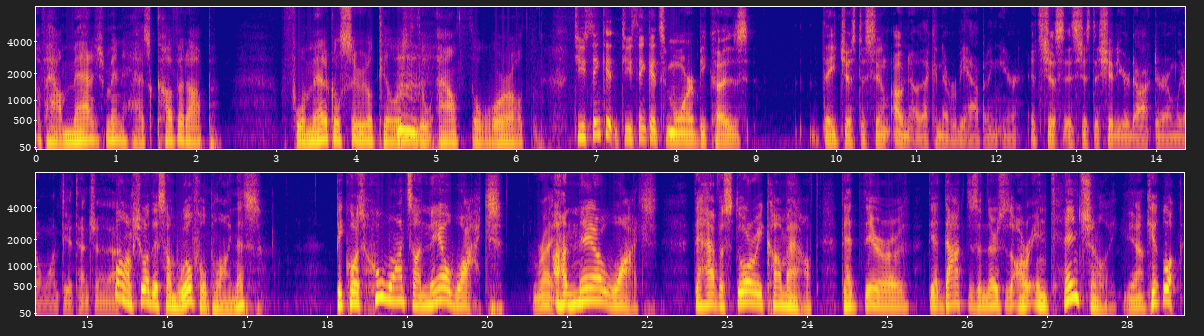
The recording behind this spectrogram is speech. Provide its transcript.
of how management has covered up for medical serial killers mm. throughout the world. Do you think it? Do you think it's more because they just assume, oh no, that could never be happening here. It's just it's just a shittier doctor, and we don't want the attention of that. Well, I'm sure there's some willful blindness because who wants on their watch, right. on their watch, to have a story come out that their their doctors and nurses are intentionally Yeah. kill. Look,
